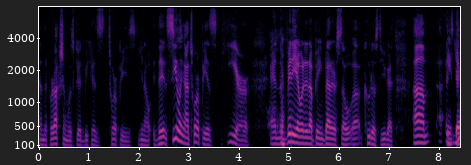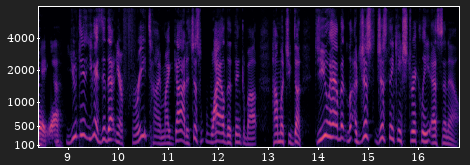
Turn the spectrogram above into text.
and the production was good because Torpey's, you know, the ceiling on Torpey is here, and the video ended up being better. So uh, kudos to you guys. Um, uh, he's you, great, yeah. You did, you guys did that in your free time. My God, it's just wild to think about how much you've done. Do you have it? Just just thinking strictly SNL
